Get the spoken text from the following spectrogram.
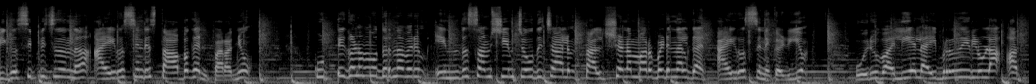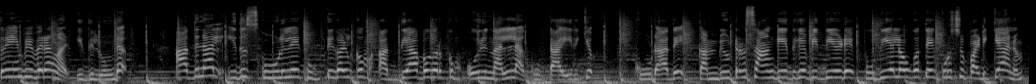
വികസിപ്പിച്ചതെന്ന് ഐറസിന്റെ സ്ഥാപകൻ പറഞ്ഞു. കുട്ടികളും മുതിർന്നവരും എന്ത് സംശയം ചോദിച്ചാലും തൽക്ഷണം മറുപടി നൽകാൻ ഐറസിന് കഴിയും. ഒരു വലിയ ലൈബ്രറിയിലുള്ള അത്രയും വിവരങ്ങൾ ഇതിലുണ്ട്. അതിനാൽ ഇത് സ്കൂളിലെ കുട്ടികൾക്കും അധ്യാപകർക്കും ഒരു നല്ല കൂട്ടായിരിക്കും. കൂടാതെ കമ്പ്യൂട്ടർ സാങ്കേതിക വിദ്യയുടെ പുതിയ ലോകത്തെക്കുറിച്ച് പഠിക്കാനും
